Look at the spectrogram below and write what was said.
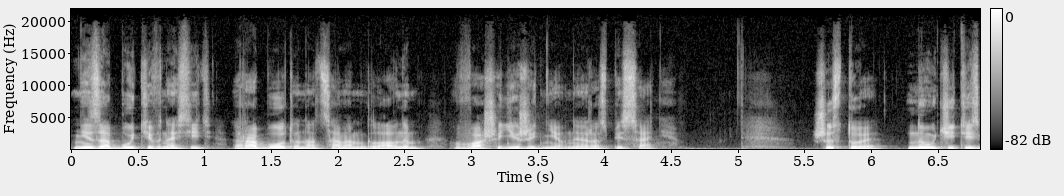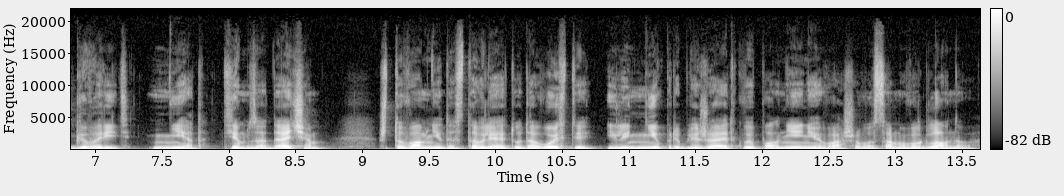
Не забудьте вносить работу над самым главным в ваше ежедневное расписание. Шестое. Научитесь говорить «нет» тем задачам, что вам не доставляет удовольствия или не приближает к выполнению вашего самого главного.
